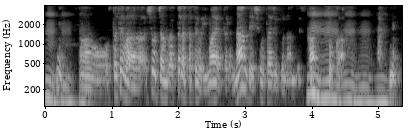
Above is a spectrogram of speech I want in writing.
うん。うんねうんうん。あの、例えば、翔ちゃんだったら、例えば今やったら、なんで招待塾なんですか？とか、うんうんうんうん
